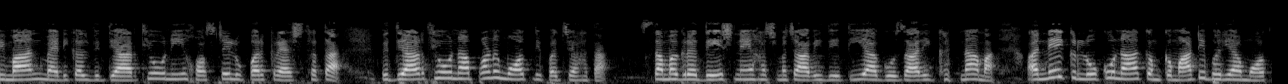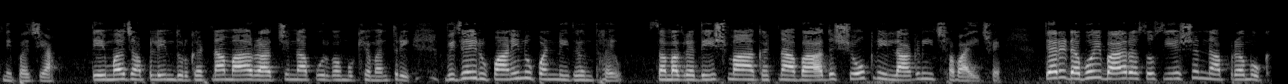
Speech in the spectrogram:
વિમાન મેડિકલ વિદ્યાર્થીઓની હોસ્ટેલ ઉપર ક્રેશ થતા વિદ્યાર્થીઓના પણ મોત નીપજ્યા હતા. સમગ્ર દેશને હચમચાવી દેતી આ ગોઝારી ઘટનામાં અનેક લોકોના કમકમાટી ભર્યા મોત નીપજ્યા. તેમજ આ પ્લેન દુર્ઘટનામાં રાજ્યના પૂર્વ મુખ્યમંત્રી વિજય રૂપાણીનું પણ નિધન થયું. સમગ્ર દેશમાં આ ઘટના બાદ શોકની લાગણી છવાઈ છે. ત્યારે ડભોઈ બાર એસોસિએશનના પ્રમુખ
